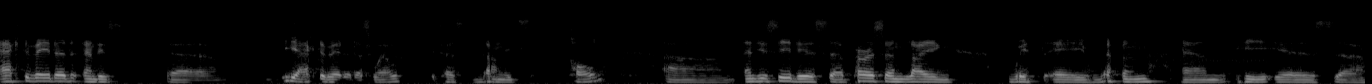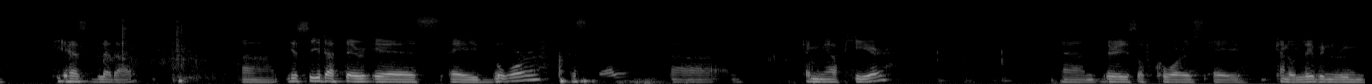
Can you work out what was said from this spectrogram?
activated and is uh, deactivated as well. It has done its toll. Um, and you see this uh, person lying with a weapon, and he is uh, he has bled out. Uh, you see that there is a door as well um, coming up here. And there is, of course, a kind of living room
